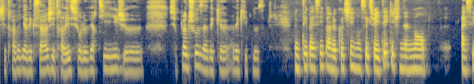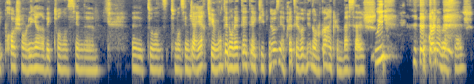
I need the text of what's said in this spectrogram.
j'ai travaillé avec ça. J'ai travaillé sur le vertige, sur plein de choses avec avec l'hypnose. Donc tu es passé par le coaching en sexualité, qui est finalement assez proche en lien avec ton ancienne. Ton, ton, ancienne carrière, tu es monté dans la tête avec l'hypnose et après tu es revenu dans le corps avec le massage. Oui, pourquoi le massage?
